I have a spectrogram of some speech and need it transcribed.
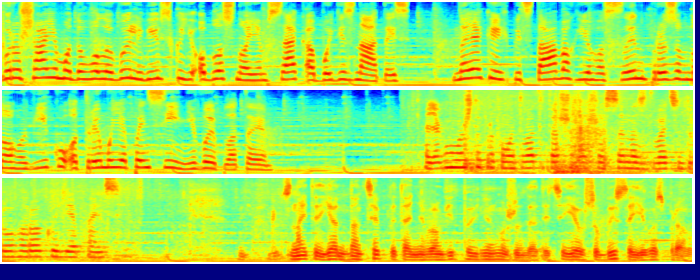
Вирушаємо до голови Львівської обласної МСЕК, аби дізнатись, на яких підставах його син призовного віку отримує пенсійні виплати. А як ви можете прокоментувати те, що вашого сина з 22-го року є пенсія? Знаєте, я на це питання вам відповіді не можу дати. Це є особиста його справа.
